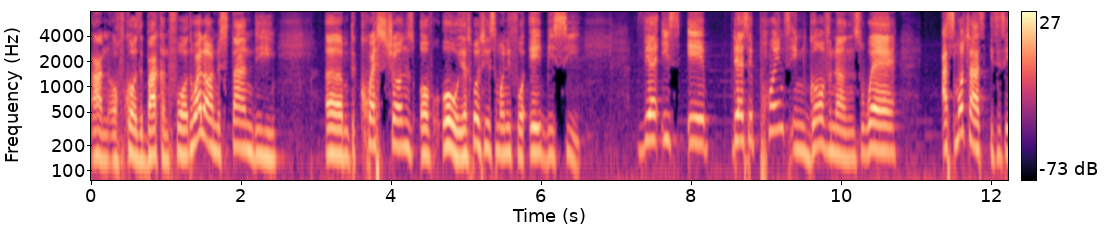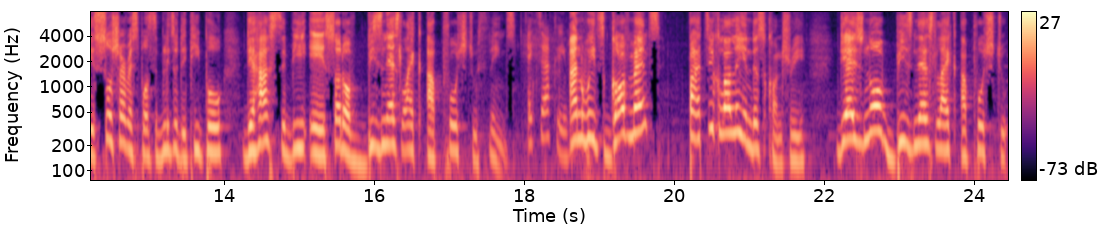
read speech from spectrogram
and of course the back and forth. While I understand the um, the questions of oh, you're supposed to use money for ABC, there is a there's a point in governance where as much as it is a social responsibility to the people, there has to be a sort of business like approach to things. Exactly. And with government, particularly in this country, there is no business like approach to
